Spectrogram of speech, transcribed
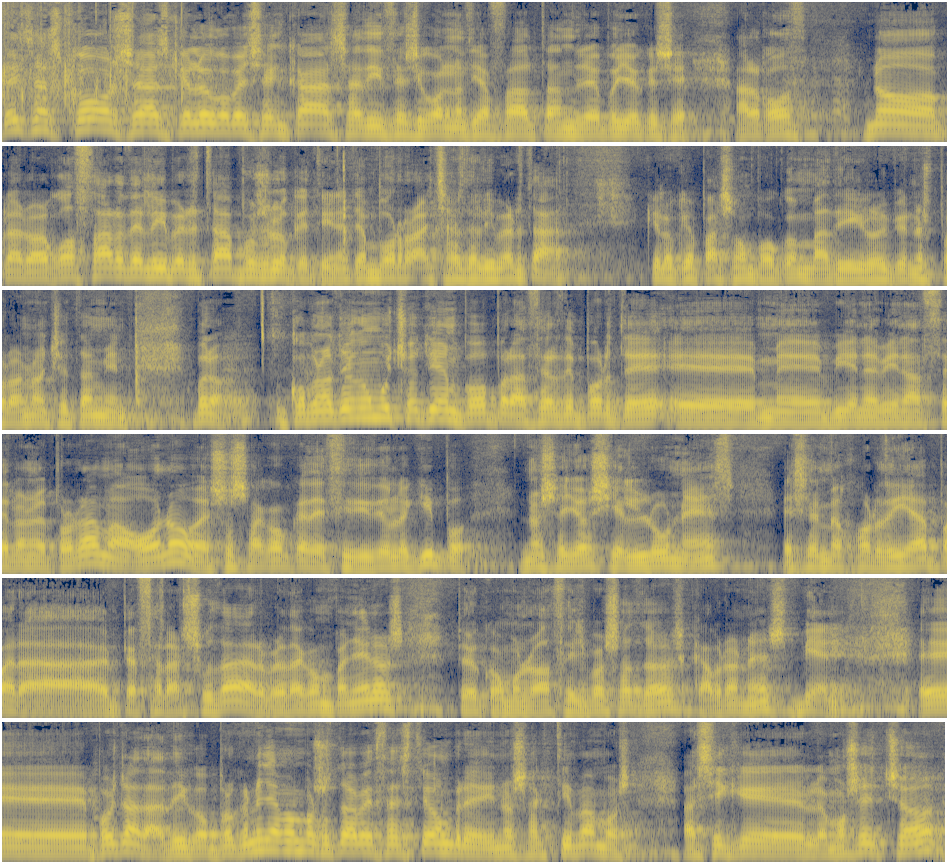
de esas cosas que luego ves en casa, dices, igual no hacía falta, André, pues yo qué sé, al goz... No, claro, al gozar de libertad, pues es lo que tiene, te emborrachas de libertad, que es lo que pasa un poco en Madrid los viernes por la noche también. Bueno, como no tengo mucho tiempo para hacer deporte, eh, me viene bien hacerlo en el programa, o no, eso es algo que ha decidido el equipo. No sé yo si el lunes es el mejor día para empezar a sudar, ¿verdad, compañeros? Pero como lo hacéis vosotros, cabrones, bien. Eh, pues nada, digo, ¿por qué no llamamos otra vez a este hombre y nos activamos? Así que lo hemos hecho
